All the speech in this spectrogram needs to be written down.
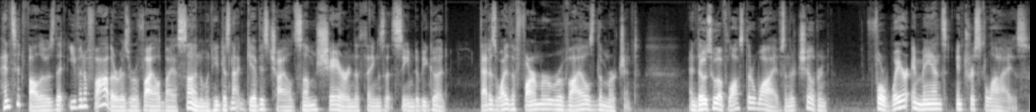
Hence it follows that even a father is reviled by a son when he does not give his child some share in the things that seem to be good. That is why the farmer reviles the merchant, and those who have lost their wives and their children for where a man's interest lies,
